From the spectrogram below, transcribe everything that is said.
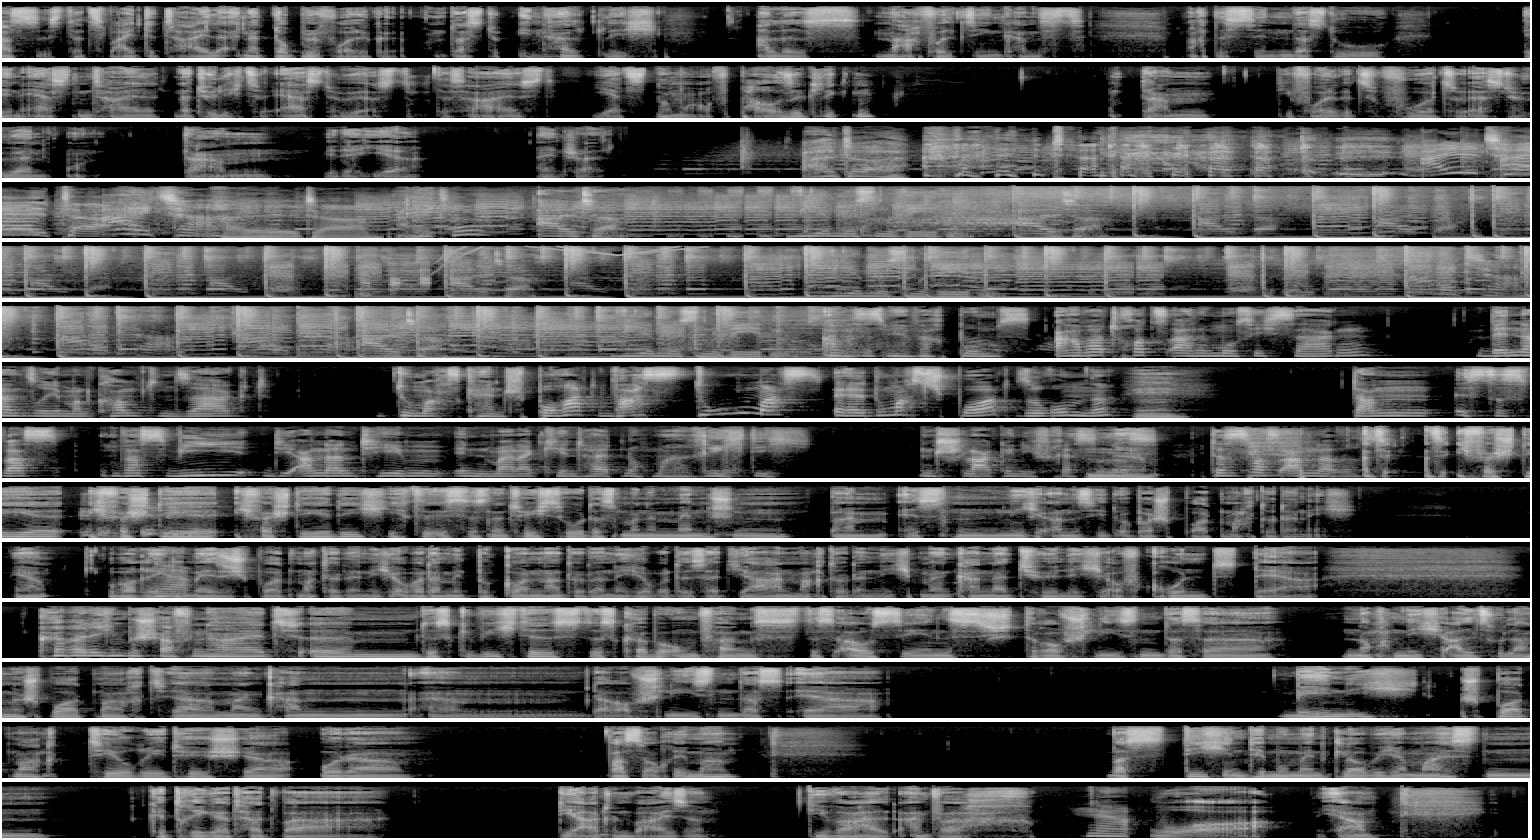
das ist der zweite Teil einer Doppelfolge und dass du inhaltlich alles nachvollziehen kannst, macht es Sinn, dass du den ersten Teil natürlich zuerst hörst. Das heißt, jetzt nochmal auf Pause klicken und dann die Folge zuvor zuerst hören und dann wieder hier einschalten. Alter! Alter. Alter. Alter. Alter! Alter. Alter. Wir müssen reden. Alter. Alter. Wir müssen reden. Alter. Alter. Wir müssen reden. Aber es ist mir einfach Bums. Aber trotz allem muss ich sagen, wenn dann so jemand kommt und sagt, du machst keinen Sport, was? Du machst, äh, du machst Sport, so rum, ne? Dann ist es was, was wie die anderen Themen in meiner Kindheit nochmal richtig ein Schlag in die Fresse Ja. ist. Das ist was anderes. Also, also ich verstehe, ich verstehe, ich verstehe dich. Jetzt ist es natürlich so, dass man einem Menschen beim Essen nicht ansieht, ob er Sport macht oder nicht. Ja? Ob er Ja. regelmäßig Sport macht oder nicht, ob er damit begonnen hat oder nicht, ob er das seit Jahren macht oder nicht. Man kann natürlich aufgrund der körperlichen Beschaffenheit, ähm, des Gewichtes, des Körperumfangs, des Aussehens darauf schließen, dass er noch nicht allzu lange Sport macht. Ja, man kann ähm, darauf schließen, dass er wenig Sport macht, theoretisch, ja, oder was auch immer. Was dich in dem Moment, glaube ich, am meisten getriggert hat, war die Art und Weise. Die war halt einfach, ja. boah, ja.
